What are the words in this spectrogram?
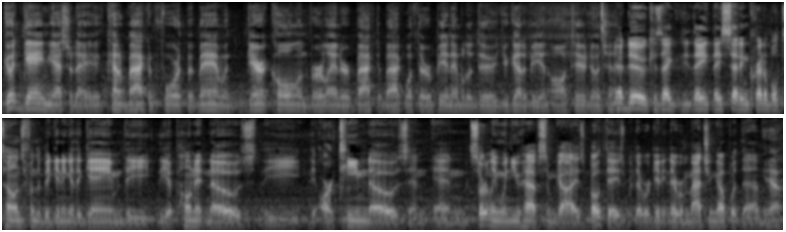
good game yesterday, kind of back and forth. But man, when Gerrit Cole and Verlander back to back, what they're being able to do, you got to be in awe too, don't you? Yeah, I do because they, they they set incredible tones from the beginning of the game. The the opponent knows, the, the our team knows, and and certainly when you have some guys both days that were getting they were matching up with them. Yeah.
